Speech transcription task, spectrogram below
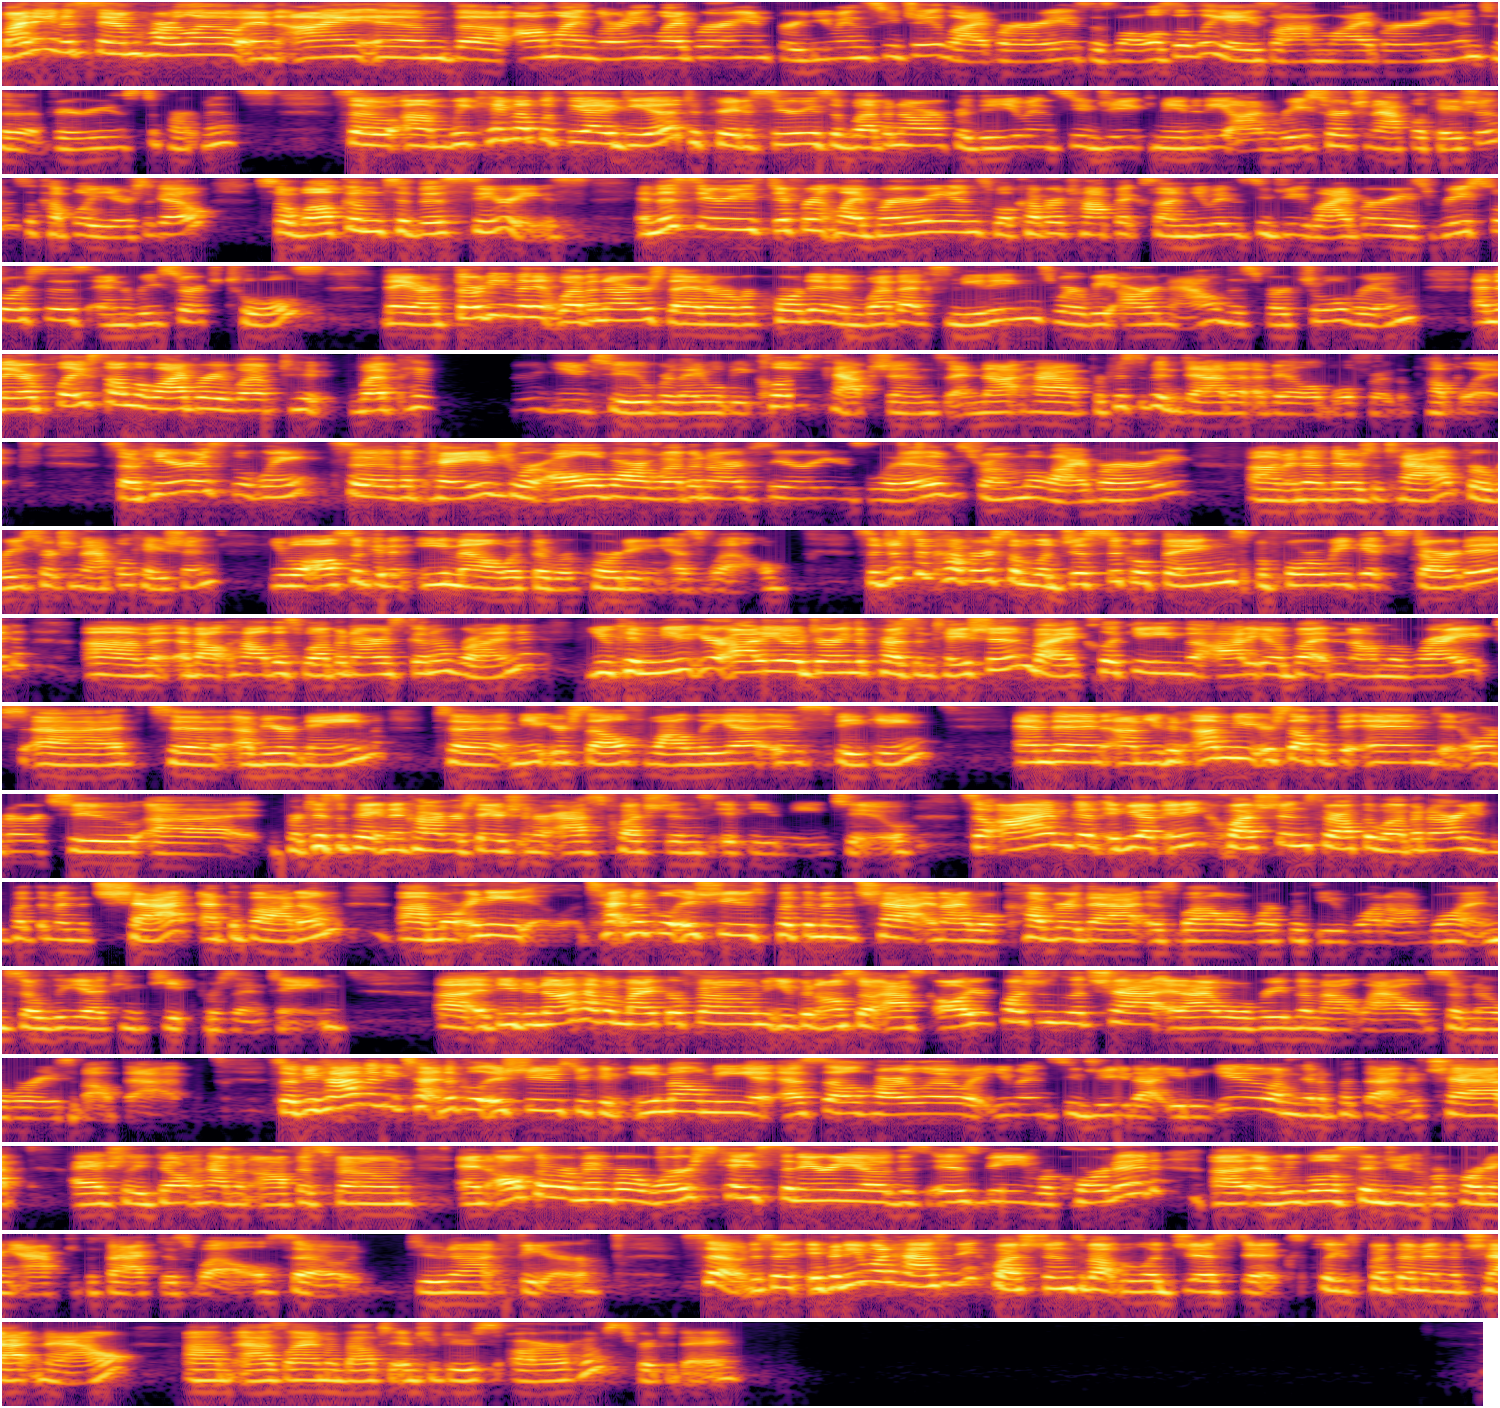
My name is Sam Harlow, and I am the online learning librarian for UNCG Libraries, as well as a liaison librarian to various departments. So um, we came up with the idea to create a series of webinar for the UNCG community on research and applications a couple of years ago. So welcome to this series. In this series, different librarians will cover topics on UNCG Libraries resources and research tools. They are 30-minute webinars that are recorded in WebEx meetings where we are now, this virtual room, and they are placed on the library web webpage through YouTube where they will be closed captions and not have participant data available for the public. So here is the link to the page where all of our webinar series lives from the library. Um, and then there's a tab for research and application. You will also get an email with the recording as well. So just to cover some logistical things before we get started um, about how this webinar is going to run, you can mute your audio during the presentation by clicking the audio button on the right uh, to, of your name to mute yourself while Leah is speaking. And then um, you can unmute yourself at the end in order to uh, participate in a conversation or ask questions if you need to. So I'm good. If you have any questions throughout the webinar, you can put them in the chat at the bottom um, or any technical issues, put them in the chat and I will cover that as well and work with you one-on-one -on -one so Leah can keep presenting. Uh, if you do not have a microphone, you can also ask all your questions in the chat and I will read them out loud. So no worries about that. So if you have any technical issues, you can email me at slharlow at uncg.edu. I'm going to put that in a chat. I actually don't have an office phone. And also remember, worst case scenario, this is being recorded uh, and we will send you the recording after the fact as well. So do not fear. So does, if anyone has any questions about the logistics, please put them in the chat now um, as I am about to introduce our host for today.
